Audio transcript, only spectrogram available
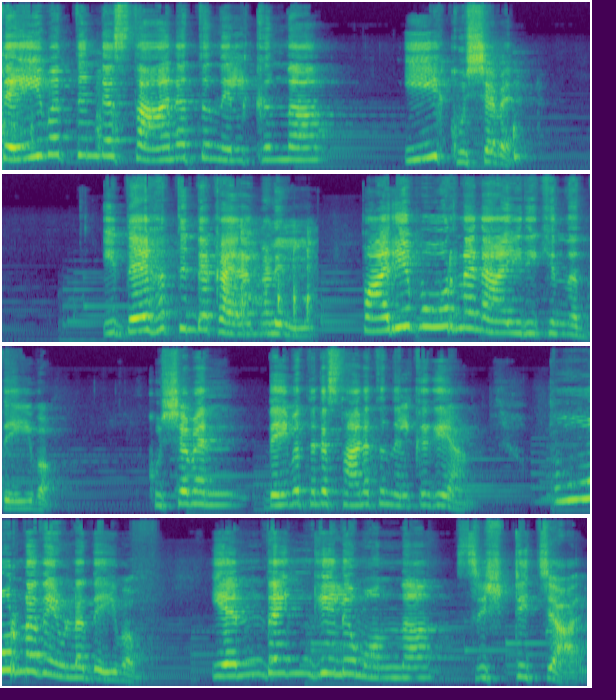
ദൈവത്തിന്റെ സ്ഥാനത്ത് നിൽക്കുന്ന ഈ കുശവൻ ഇദ്ദേഹത്തിന്റെ കരങ്ങളിൽ പരിപൂർണനായിരിക്കുന്ന ദൈവം കുശവൻ ദൈവത്തിന്റെ സ്ഥാനത്ത് നിൽക്കുകയാണ്. പൂർണതയുള്ള ദൈവം എന്തെങ്കിലും ഒന്ന് സൃഷ്ടിച്ചാൽ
